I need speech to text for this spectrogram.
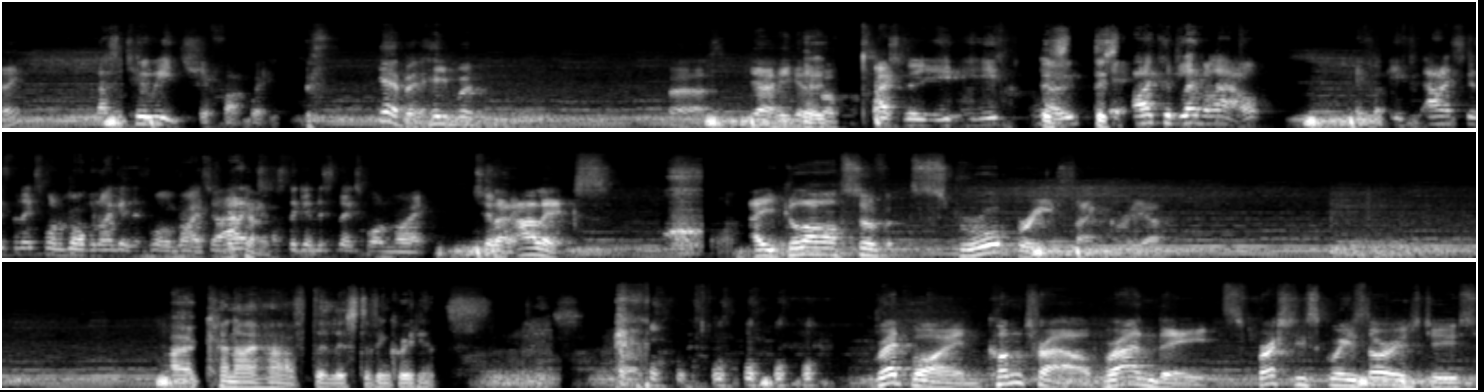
isn't he? That's two each. If I'm with. Yeah, but he went first. Yeah, he gets Yeah. one. Actually, he, he's no. This- this- I could level out if, if Alex gets the next one wrong and I get this one right. So Alex Okay. has to get this next one right. To So, win. Alex, a glass of strawberry sangria. Uh, can I have the list of ingredients? Red wine, Cointreau, brandy, freshly squeezed orange juice,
